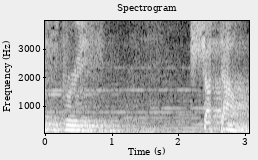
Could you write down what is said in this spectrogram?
Spree. Shut down.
